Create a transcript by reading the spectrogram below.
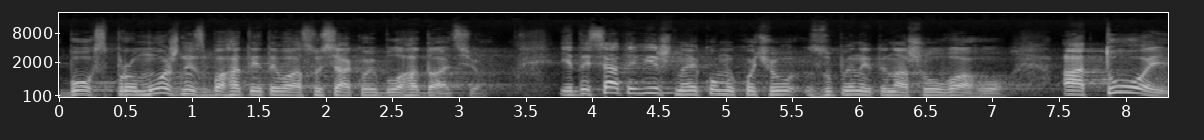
Бог спроможний збагатити вас усякою благодаттю. І десятий вірш, на якому хочу зупинити нашу увагу. А той,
